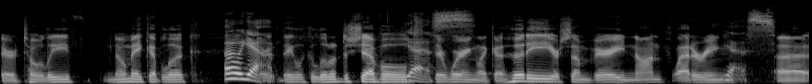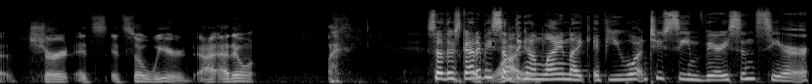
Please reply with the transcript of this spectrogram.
They're totally no makeup look. Oh yeah. They're- they look a little disheveled. Yes. They're wearing like a hoodie or some very non-flattering Yes. uh, shirt. It's it's so weird. I, I don't. So there's got to Like, be something why? online like if you want to seem very sincere,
